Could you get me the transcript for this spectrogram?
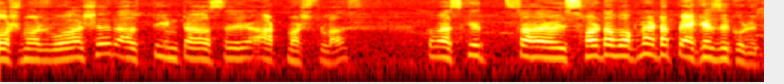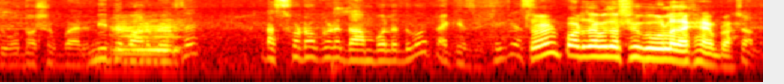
দশ মাস বয়সের আর তিনটা আছে আট মাস প্লাস তবে আজকে ছয়টা বকনা একটা প্যাকেজে করে দেবো দর্শক ভাই নিতে পারবে যে। একটা ছোট করে দাম বলে দেবো প্যাকেজে ঠিক আছে? চলেন পর্যায়ে দর্শক গরুগুলো দেখাই আমরা। চলো।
